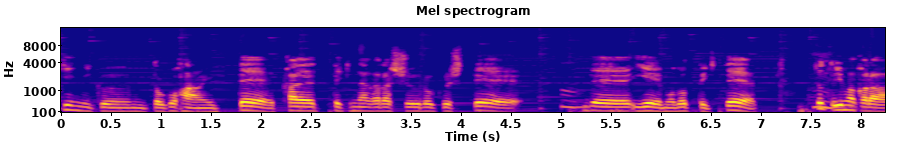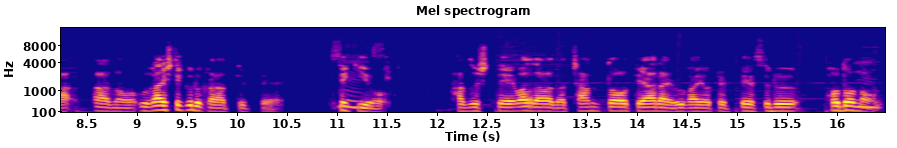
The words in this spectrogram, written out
筋肉とご飯行って、帰ってきながら収録して、うん。で、家に戻ってきて、ちょっと今から、あの、うがいしてくるからって言って、席を外して、わざわざちゃんと手洗い、うがいを徹底するほどの、うん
